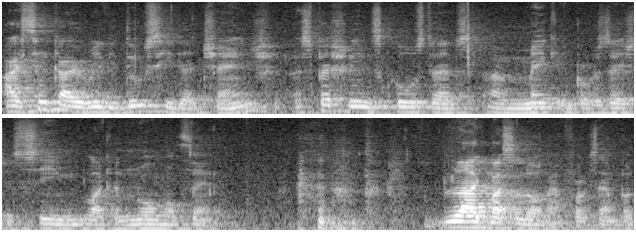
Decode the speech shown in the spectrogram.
I think I really do see that change, especially in schools that um, make improvisation seem like a normal thing. like Barcelona, for example.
